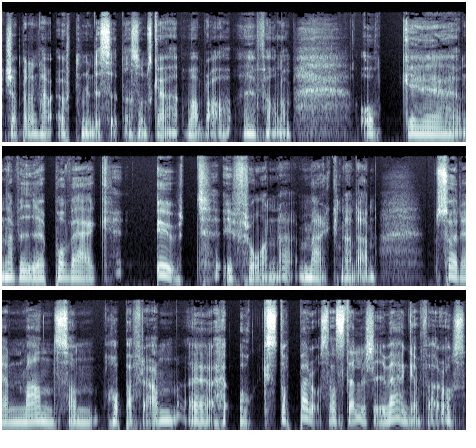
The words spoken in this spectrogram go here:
köpa den här örtmedicinen som ska vara bra eh, för honom. Och eh, när vi är på väg ut ifrån marknaden så är det en man som hoppar fram eh, och stoppar oss. Han ställer sig i vägen för oss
